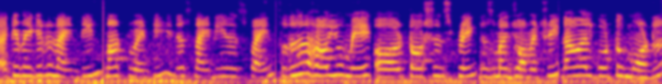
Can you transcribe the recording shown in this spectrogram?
I can make it to 19, not 20, just 19 is fine. So this is how you make a torsion spring. This is my geometry. Now I'll go to model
